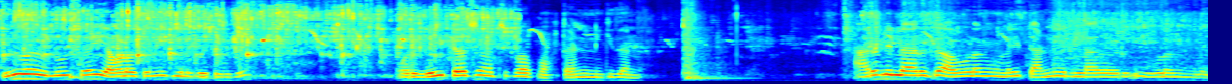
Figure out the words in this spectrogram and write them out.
திருவள்ளுவர் லூஸாக எவ்வளோ தண்ணி கீழே போயிட்டு இருக்குது. ஒரு வெயிட்டாச்சும் வச்சு பார்ப்போம் தண்ணி நிற்கிதான்னு அருள் இல்லாருக்கு அவ்வளவு நிலை தண்ணீர் இல்லாதவருக்கு இவ்வளவு நிலை.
